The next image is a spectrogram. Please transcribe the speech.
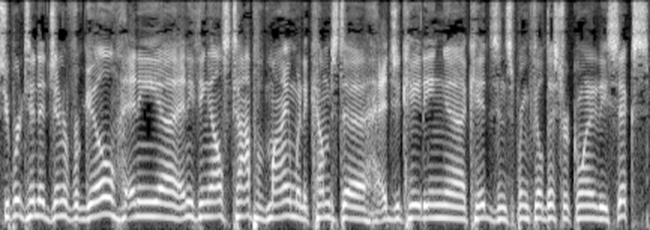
Superintendent Jennifer Gill, any uh, anything else top of mind when it comes to educating uh, kids in Springfield District 186?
